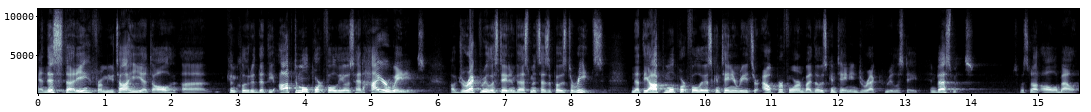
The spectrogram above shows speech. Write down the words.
And this study from Mutahi et al. Uh, concluded that the optimal portfolios had higher weightings of direct real estate investments as opposed to REITs and that the optimal portfolios containing REITs are outperformed by those containing direct real estate investments. So it's not all about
